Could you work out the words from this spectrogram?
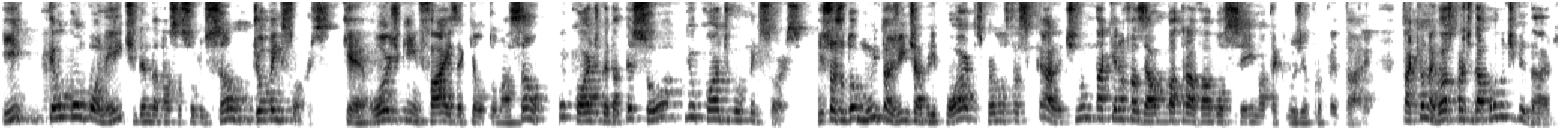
e tem um componente dentro da nossa solução de open source, que é hoje quem faz aqui a automação, o código é da pessoa e o código open source. Isso ajudou muito a gente a abrir portas para mostrar assim, cara, a gente não está querendo fazer algo para travar você em uma tecnologia proprietária. Está aqui um negócio para te dar produtividade.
